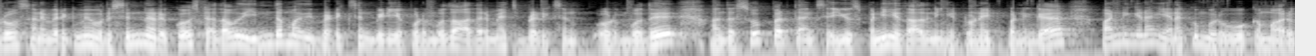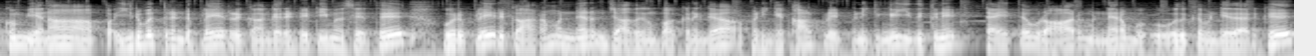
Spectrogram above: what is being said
ப்ரோஸ் அனைவருக்குமே ஒரு சின்ன ரிக்வஸ்ட் அதாவது இந்த மாதிரி ப்ரெடிக்ஷன் வீடியோ போடும்போது அதர் மேட்ச் ப்ரெடிக்ஷன் போடும்போது அந்த சூப்பர் தேங்க்ஸை யூஸ் பண்ணி ஏதாவது நீங்கள் டொனேட் பண்ணுங்கள் பண்ணிங்கன்னா எனக்கும் ஒரு ஊக்கமாக இருக்கும். ஏன்னா இருபத்தி ரெண்டு பிளேயர் இருக்காங்க. ரெண்டு டீமை சேர்த்து ஒரு பிளேயருக்கு அரை மணி நேரம் ஜாதகம் பார்க்கணுங்க. அப்போ நீங்கள் கால்குலேட் பண்ணிக்கோங்க. இதுக்குன்னே டயத்தை ஒரு ஆறு மணி நேரம் ஒதுக்க வேண்டியதாக இருக்குது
